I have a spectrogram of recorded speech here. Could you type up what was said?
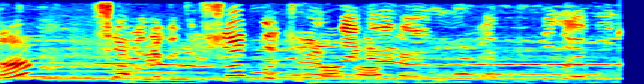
হ্যাঁ? সব বছর আমাদের এখানে রাম কীর্তন হয়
